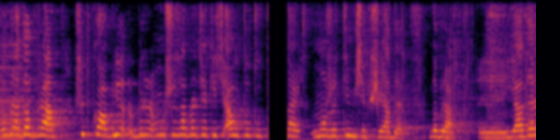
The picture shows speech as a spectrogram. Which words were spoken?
Dobra, dobra, szybko, muszę zabrać jakieś auto tutaj. Może tym się przyjadę. Dobra, y, jadę,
